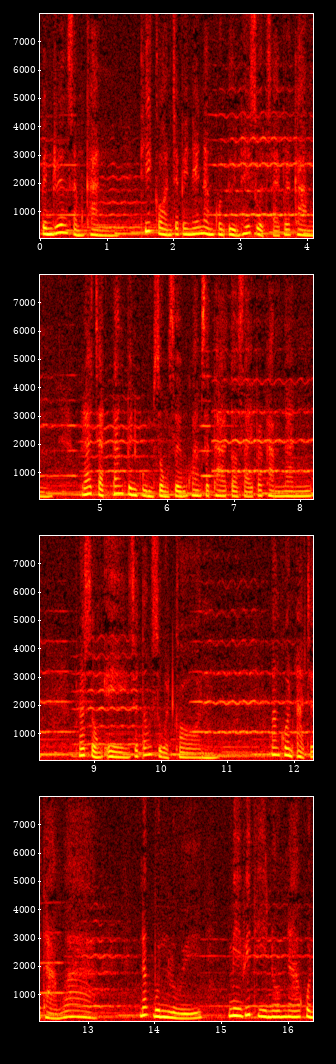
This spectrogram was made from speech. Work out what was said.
เป็นเรื่องสำคัญที่ก่อนจะไปแนะนำคนอื่นให้สวดสายประคำและจัดตั้งเป็นกลุ่มส่งเสริมความศรัทธาต่อสายประคำนั้น พระสงฆ์เองจะต้องสวดก่อน บางคนอาจจะถามว่า นักบุญหลุย มีวิธีโน้มน้าวคน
